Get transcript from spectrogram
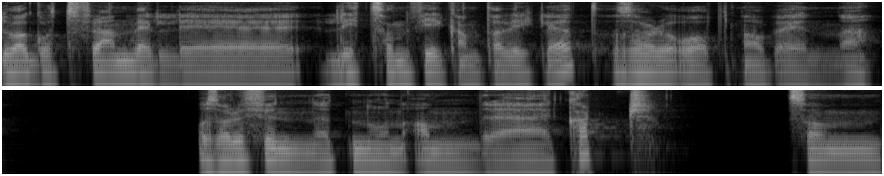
du har gått fra en veldig litt sånn firkanta virkelighet, og så har du åpna opp øynene. Og så har du funnet noen andre kart som,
